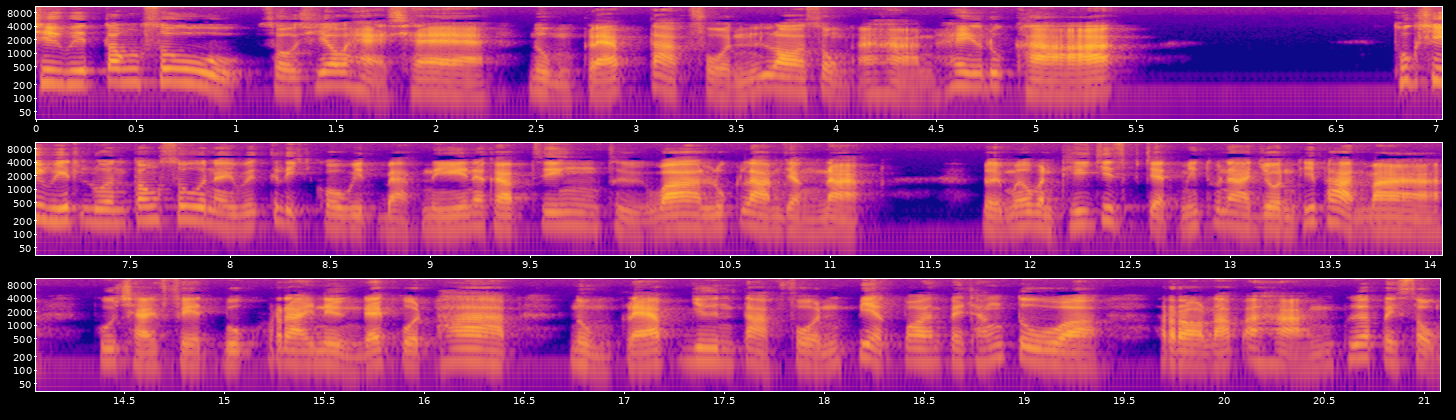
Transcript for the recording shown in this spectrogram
ชีวิตต้องสู้โซเชียลแห่แชร์ หนุ่มแกร็บตากฝนรอส่งอาหารให้ลูกค้า ทุกชีวิตล้วนต้องสู้ในวิกฤตโควิดแบบนี้นะครับซึ่งถือว่าลุกลามอย่างหนัก โดยเมื่อวันที่ 27 มิถุนายนที่ผ่านมา ผู้ใช้ Facebook รายหนึ่งได้โพสต์ภาพ หนุ่มแกร็บยืนตากฝนเปียกปอนไปทั้งตัว รอรับอาหารเพื่อไปส่ง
